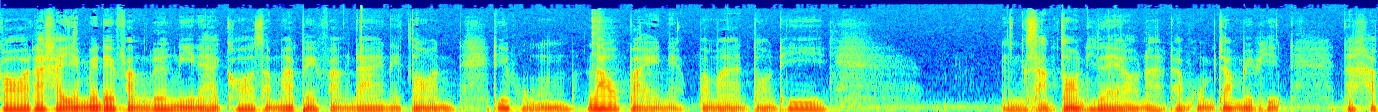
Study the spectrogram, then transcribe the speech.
ก็ถ้าใครยังไม่ได้ฟังเรื่องนี้นะฮะก็สามารถไปฟังได้ในตอนที่ผมเล่าไปเนี่ยประมาณตอนที่สามตอนที่แล้วนะ ถ้าผมจำไม่ผิดนะครับ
